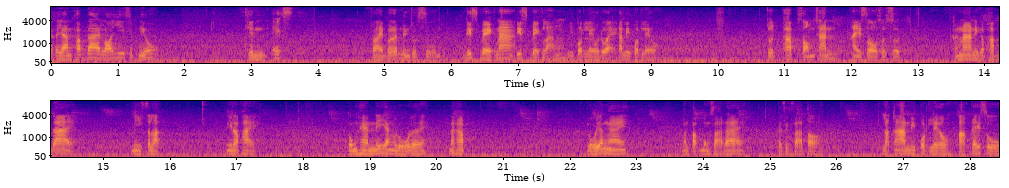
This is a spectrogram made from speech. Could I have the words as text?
ักรยานพับได้ 120 นิ้วทิน X Flybird 1.0 ดิสเบรกหน้า ดิสเบรกหลัง มีปลดเร็วด้วย ถ้ามีปลดเร็ว จุดพับ 2 ชั้น ไฮโซสุดๆ ข้างหน้านี่ก็พับได้ มีสลัก นิรภัย ตรงแฮนด์นี่ยังหรูเลยนะครับ หรูยังไง มันปรับองศาได้ ไปศึกษาต่อ หลักการมีปลดเร็ว ปรับได้สูง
